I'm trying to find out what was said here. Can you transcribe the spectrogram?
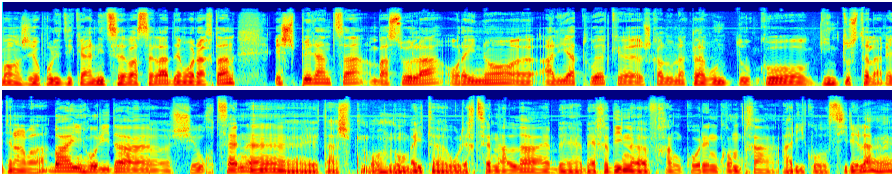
bon, geopolitika anitze bazela, demoraktan, esperantza bazuela, oraino, uh, aliatuek uh, Euskaldunak laguntuko gintuztela, gaiten alba da? Bai, hori da, uh, seurtzen, eh, eta bon, nunbait uh, ulertzen alda, eh, berdin Frankoren kontra hariko zirela, eh,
